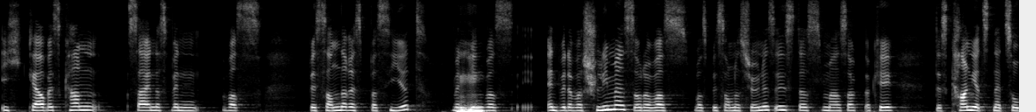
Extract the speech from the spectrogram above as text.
ich glaube, es kann sein, dass wenn was Besonderes passiert, wenn Mhm. irgendwas, entweder was Schlimmes oder was, was besonders Schönes ist, dass man sagt, okay, das kann jetzt nicht so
